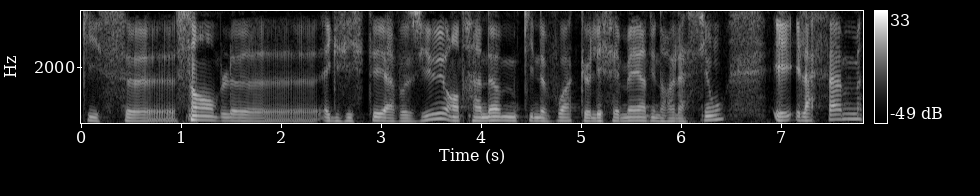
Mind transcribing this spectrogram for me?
qui se semble euh, exister à vos yeux entre un homme qui ne voit que l'éphémère d'une relation et, la femme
